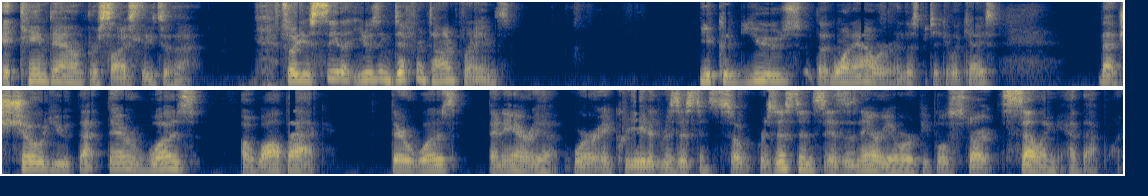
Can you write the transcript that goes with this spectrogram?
It came down precisely to that. So you see that using different time frames, you could use that one hour in this particular case that showed you that there was a while back, there was an area where it created resistance. So resistance is an area where people start selling at that point.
